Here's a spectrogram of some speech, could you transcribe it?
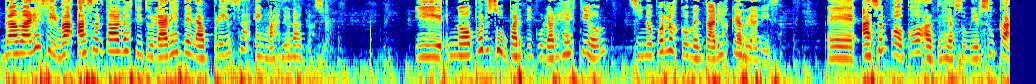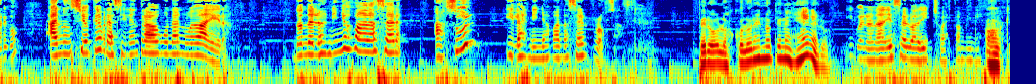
Damares Silva ha saltado a los titulares de la prensa en más de una ocasión. Y no por su particular gestión, sino por los comentarios que realiza. Eh, hace poco, antes de asumir su cargo, anunció que Brasil entraba en una nueva era, donde los niños van a ser azul y las niñas van a ser rosas. Pero los colores no tienen género. Y bueno, nadie se lo ha dicho a esta ministra. Ok.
